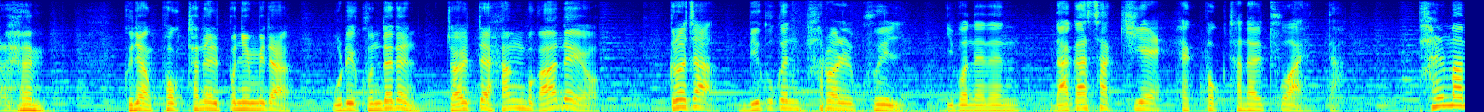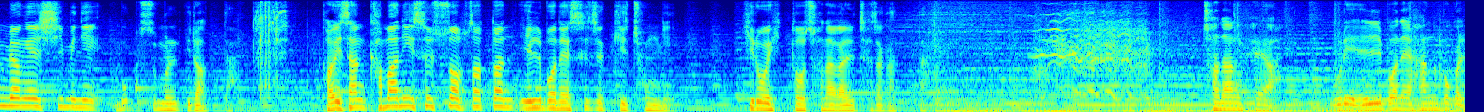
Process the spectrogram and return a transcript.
햄, 그냥 폭탄일 뿐입니다. 우리 군대는 절대 항복 안 해요. 그러자 미국은 8월 9일 이번에는 나가사키에 핵폭탄을 투하했다. 8만 명의 시민이 목숨을 잃었다. 더 이상 가만히 있을 수 없었던 일본의 스즈키 총리 히로히토 천황을 찾아갔다. 천황 폐하, 우리 일본의 항복을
